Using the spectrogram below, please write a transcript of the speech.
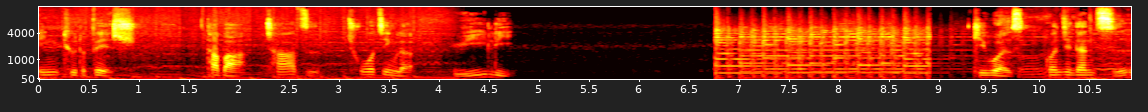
into the fish。他把叉子 戳进了鱼里。Keywords 关键单词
